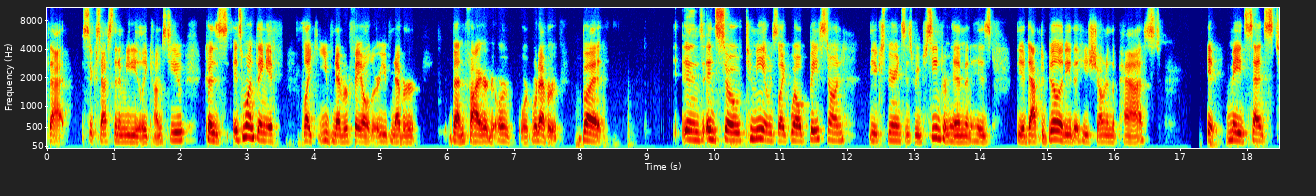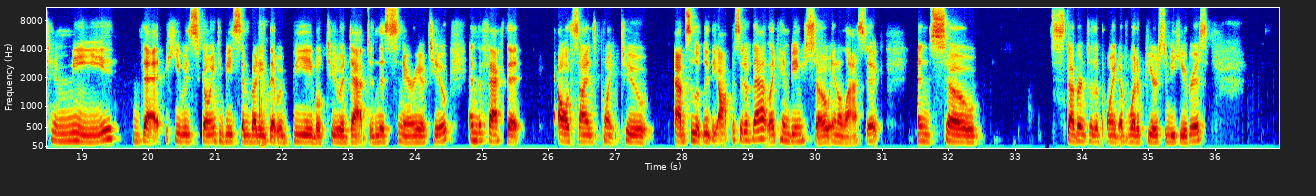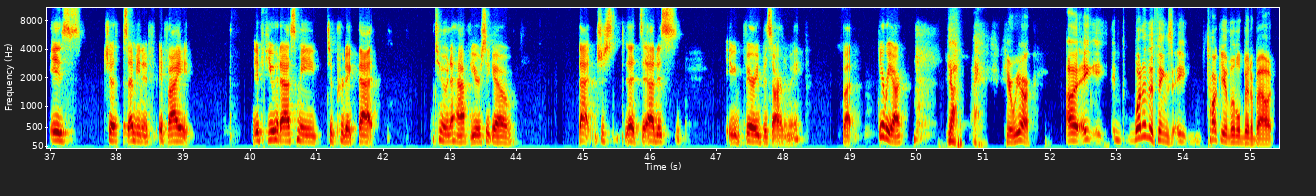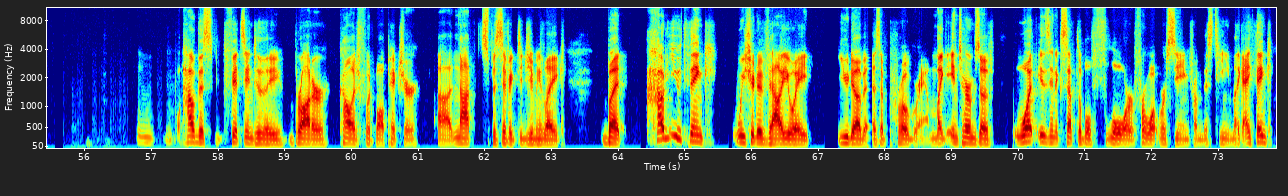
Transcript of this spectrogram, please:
that success that immediately comes to you because it's one thing if like you've never failed or you've never been fired or or whatever. But and and so to me it was like well based on the experiences we've seen from him and his the adaptability that he's shown in the past it made sense to me that he was going to be somebody that would be able to adapt in this scenario too. And the fact that all signs point to absolutely the opposite of that like him being so inelastic. And so stubborn to the point of what appears to be hubris is just i mean if if i if you had asked me to predict that two and a half years ago that just that, that is very bizarre to me but here we are. Yeah here we are. Uh, one of the things talking a little bit about how this fits into the broader college football picture uh, not specific to jimmy lake but how do you think we should evaluate UW as a program, like in terms of what is an acceptable floor for what we're seeing from this team? Like, I think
